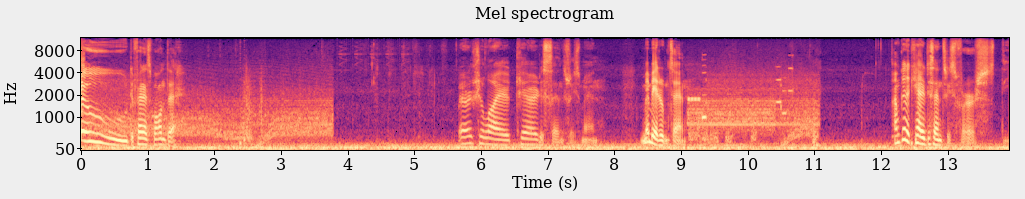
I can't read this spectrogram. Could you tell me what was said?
Oh, the there. Where shall I carry the sentries, man? Maybe room 10. I'm gonna carry the sentries first. The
